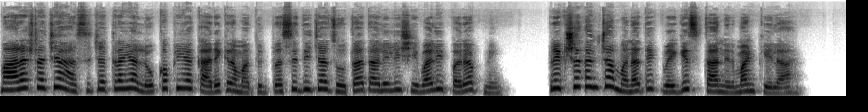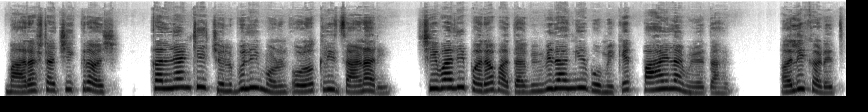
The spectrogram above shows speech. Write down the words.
महाराष्ट्राच्या हास्यजत्रा या लोकप्रिय कार्यक्रमातून प्रसिद्धीच्या झोतात आलेली शिवाली परबने प्रेक्षकांच्या मनात एक वेगळे स्थान निर्माण केलं आहे. महाराष्ट्राची क्रश कल्याणची चुलबुली म्हणून ओळखली जाणारी शिवाली परब आता विविधांगी भूमिकेत पाहायला मिळत आहे. अलीकडेच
